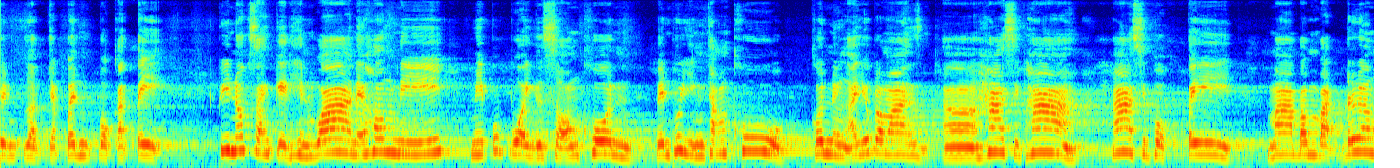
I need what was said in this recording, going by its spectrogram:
จนเกือบจะเป็นปกติ พี่นกสังเกตเห็นว่าในห้องนี้มีผู้ป่วยอยู่สองคน เป็นผู้หญิงทั้งคู่ คนหนึ่งอายุประมาณห้าสิบห้าห้าสิบหกปี มาบำบัดเรื่อง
